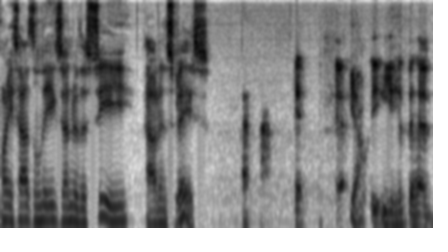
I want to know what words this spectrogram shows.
20,000 Leagues Under the Sea out in space. Yeah. yeah. You hit the head.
